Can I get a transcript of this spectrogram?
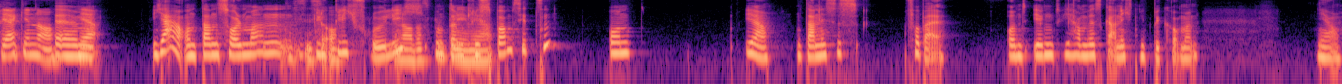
ja, genau. Ähm, ja. ja, und dann soll man glücklich, fröhlich genau Problem, unterm Christbaum ja. sitzen und ja, und dann ist es vorbei. Und irgendwie haben wir es gar nicht mitbekommen. Ja,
